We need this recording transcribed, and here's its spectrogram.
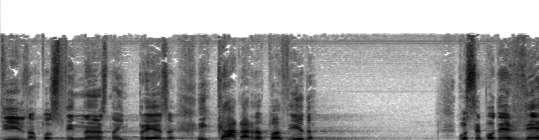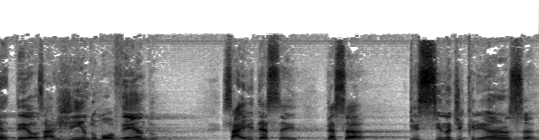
filhos, nas tuas finanças, na empresa, em cada área da tua vida. Você poder ver Deus agindo, movendo, sair dessa piscina de criança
